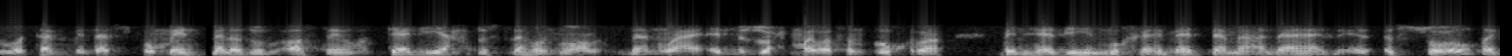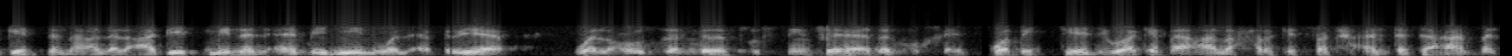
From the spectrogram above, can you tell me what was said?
وتم نزحه من بلده الاصلي وبالتالي يحدث له نوع من أنواع النزوح مرة أخرى من هذه المخيمات. ده معناها الصعوبة جدا على العديد من الآمنين والأبرياء والعزل من الفلسطينيين في هذا المخيم. وبالتالي وجب على حركة فتح أن تتعامل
